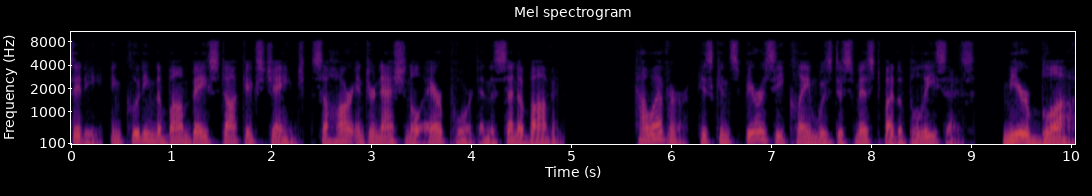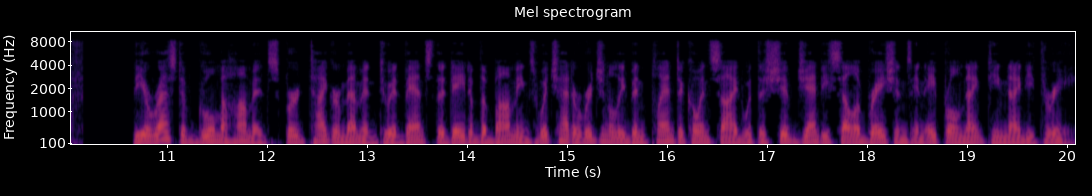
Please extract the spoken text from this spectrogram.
city, including the Bombay Stock Exchange, Sahar International Airport and the Sena Bhavan. However, his conspiracy claim was dismissed by the police as mere bluff. The arrest of Gul Muhammad spurred Tiger Memon to advance the date of the bombings which had originally been planned to coincide with the Shiv Jayanti celebrations in April 1993.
